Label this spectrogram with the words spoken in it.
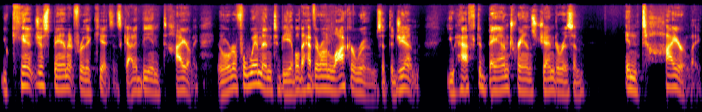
You can't just ban it for the kids. It's got to be entirely. In order for women to be able to have their own locker rooms at the gym, you have to ban transgenderism entirely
